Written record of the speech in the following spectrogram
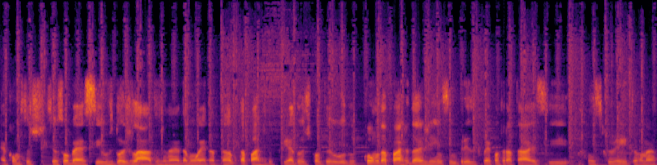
é como se eu, se eu soubesse os dois lados, né, da moeda, tanto da parte do criador de conteúdo, como da parte da agência, empresa que vai contratar esse, esse creator, né.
